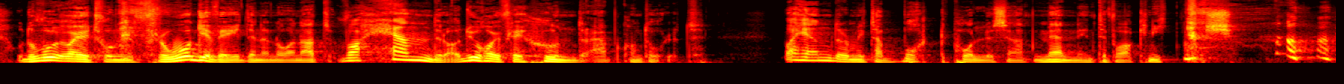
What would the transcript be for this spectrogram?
Och då var jag ju tvungen att fråga vdn någon att vad händer då? Du har ju flera hundra här på kontoret. Vad händer om ni tar bort policyn att män inte får ha knickers?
